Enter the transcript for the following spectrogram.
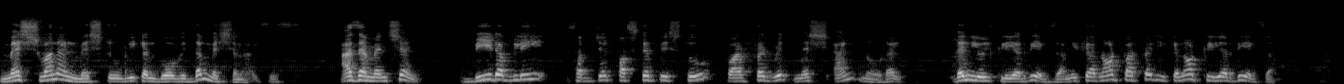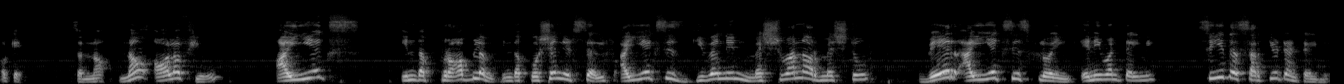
Mesh 1 and mesh 2. We can go with the mesh analysis. As I mentioned, BW subject first step is to perfect with mesh and nodal then you will clear the exam. If you are not perfect, you cannot clear the exam. Okay. So now, now all of you, Ix in the problem, in the question itself, Ix is given in mesh 1 or mesh 2. Where Ix is flowing? Anyone tell me? See the circuit and tell me.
